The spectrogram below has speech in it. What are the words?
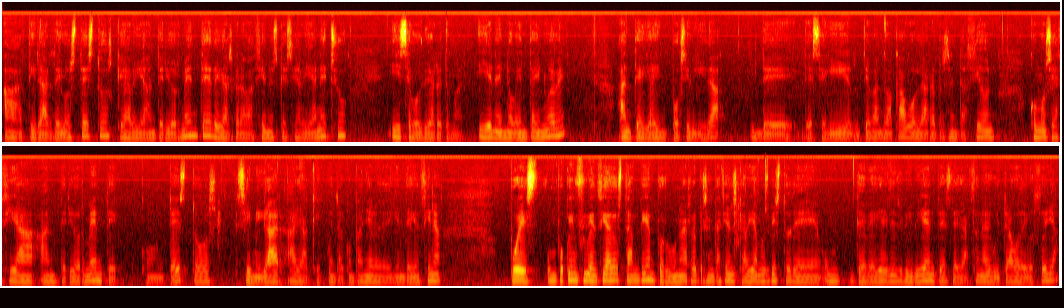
a tirar de los textos que había anteriormente, de las grabaciones que se habían hecho y se volvió a retomar. Y en el 99, ante la imposibilidad de, seguir llevando a cabo la representación como se hacía anteriormente, con textos similar a la que cuenta el compañero de Allende y Encina, pues un poco influenciados también por unas representaciones que habíamos visto de, un, de vivientes de la zona de Buitrago de Lozoya,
